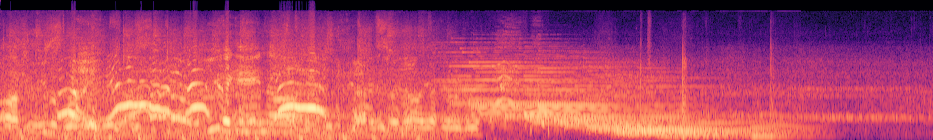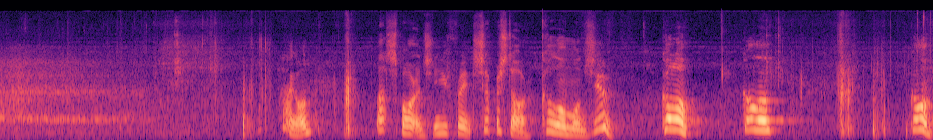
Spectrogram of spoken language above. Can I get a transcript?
Oh, so you were You again! Oh. So, no, yeah, there we go. Hang on. That's Spartan's new French superstar, Colin Monsieur. Colin! Colin! Colin!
